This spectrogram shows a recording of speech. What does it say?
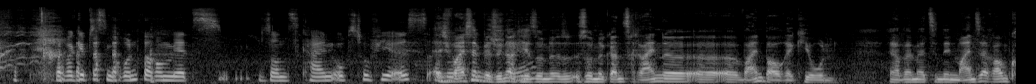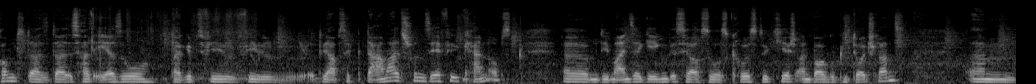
Aber gibt es einen Grund, warum jetzt sonst kein Obsthof hier ist? Also ich weiß nicht, wir sind halt hier so eine, so eine ganz reine äh, Weinbauregion. Ja, wenn man jetzt in den Mainzer Raum kommt, da, da ist halt eher so, da gibt es viel, viel, gab es damals schon sehr viel Kernobst. Ähm, die Mainzer Gegend ist ja auch so das größte Kirschanbaugebiet Deutschlands. Ähm,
